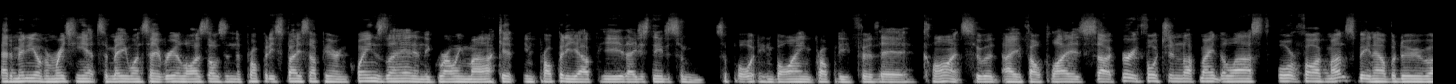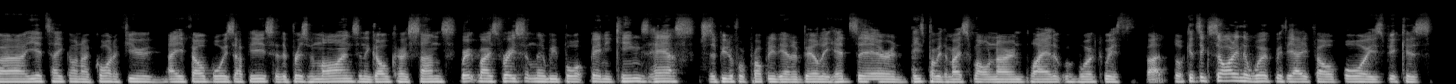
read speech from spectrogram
had many of them reaching out to me once they realised I was in the property space up here in Queensland and the growing market in property up here. They just needed some support in buying property for their clients who are AFL players. So very fortunate enough, mate, the last four or five months being able to uh, yeah take on a, quite a few AFL boys up here. So the Brisbane Lions and the Gold Coast Suns. Most recently, we bought Benny King's house, which is a beautiful property down at Burleigh Heads there, and he's probably the most well-known player that we've worked with. But look, it's exciting to work with the AFL boys because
